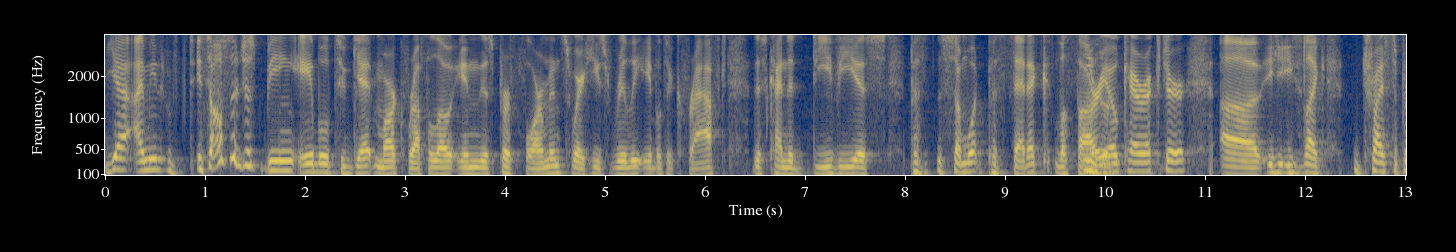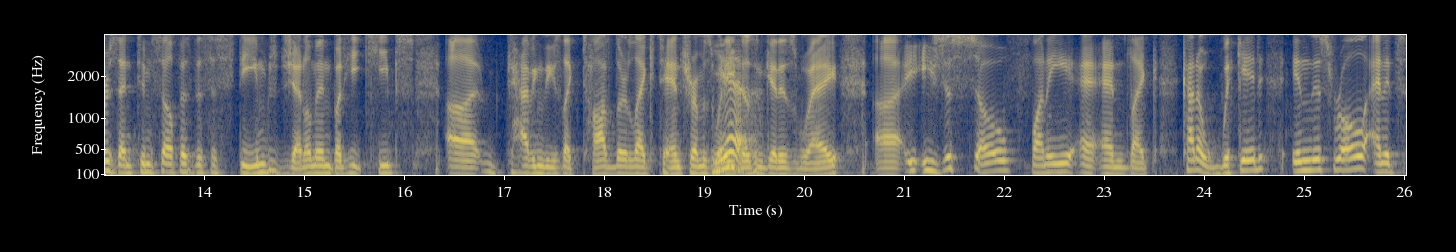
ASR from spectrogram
Yeah, I mean, it's also just being able to get Mark Ruffalo in this performance where he's really able to craft this kind of devious, somewhat pathetic Lothario character. Uh, he's like tries to present himself as this esteemed gentleman, but he keeps uh, having these like toddler like tantrums when yeah. he doesn't get his way. Uh, he's just so funny and, and like kind of wicked in this role, and it's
